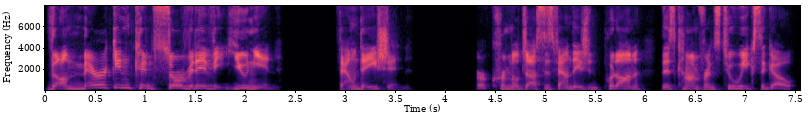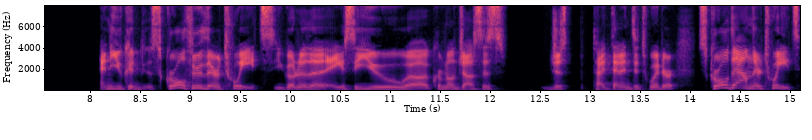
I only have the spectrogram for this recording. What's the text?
the American Conservative Union Foundation or Criminal Justice Foundation put on this conference two weeks ago, and you could scroll through their tweets. You go to the ACU uh, Criminal Justice, just type that into Twitter, scroll down their tweets,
